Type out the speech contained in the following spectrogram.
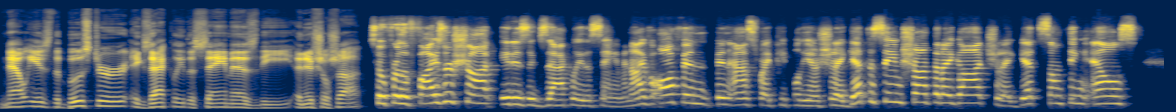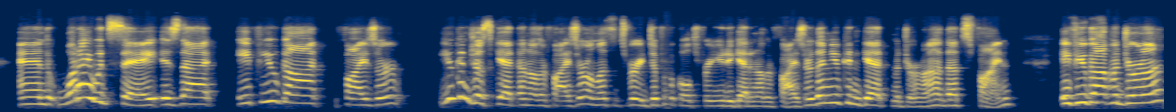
Now, is the booster exactly the same as the initial shot? So, for the Pfizer shot, it is exactly the same. And I've often been asked by people, you know, should I get the same shot that I got? Should I get something else? And what I would say is that if you got Pfizer, you can just get another Pfizer unless it's very difficult for you to get another Pfizer. Then you can get Moderna. That's fine. If you got Moderna,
